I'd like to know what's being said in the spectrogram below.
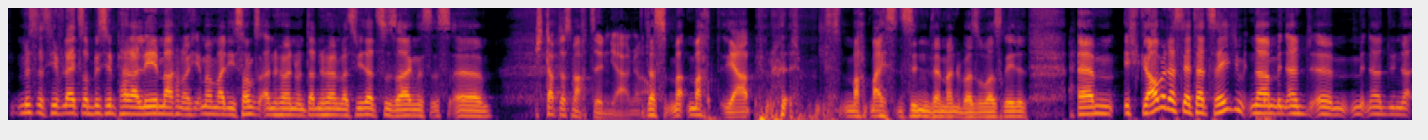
müsst das hier vielleicht so ein bisschen parallel machen, euch immer mal die Songs anhören und dann hören, was wieder zu sagen. Das ist, äh, Ich glaube, das macht Sinn, ja, genau. das ma macht, ja, das macht meistens Sinn, wenn man über sowas redet. Ähm, ich glaube, dass der tatsächlich mit einer, mit einer, äh, mit einer Dyna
